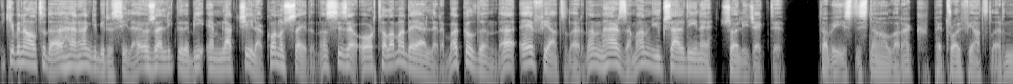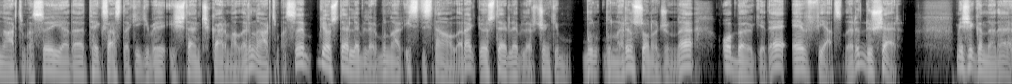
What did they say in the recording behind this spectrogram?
2006'da herhangi birisiyle, özellikle de bir emlakçıyla konuşsaydınız, size ortalama değerlere bakıldığında ev fiyatlarının her zaman yükseldiğini söyleyecekti. Tabi istisna olarak petrol fiyatlarının artması ya da Teksas'taki gibi işten çıkarmaların artması gösterilebilir. Bunlar istisna olarak gösterilebilir. Çünkü bu, bunların sonucunda o bölgede ev fiyatları düşer. Michigan'da da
